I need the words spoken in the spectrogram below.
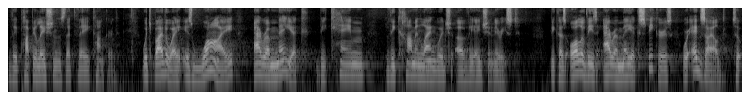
the populations that they conquered, which, by the way, is why Aramaic became the common language of the ancient Near East. Because all of these Aramaic speakers were exiled to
